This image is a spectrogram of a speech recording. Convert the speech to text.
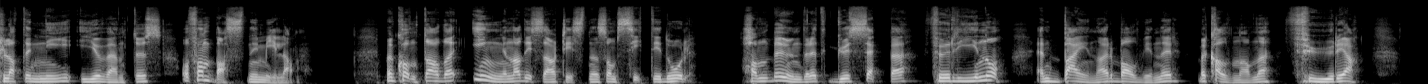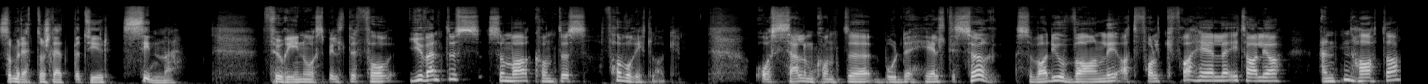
Platini i Juventus og van Basten i Milan men Conte hadde ingen av disse artistene som sitt idol. Han beundret Giuseppe Furino, en beinhard ballvinner med kallenavnet Furia, som rett og slett betyr sinne. Furino spilte for Juventus, som var Contes favorittlag. Og selv om Conte bodde helt i sør, så var det jo vanlig at folk fra hele Italia enten hata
